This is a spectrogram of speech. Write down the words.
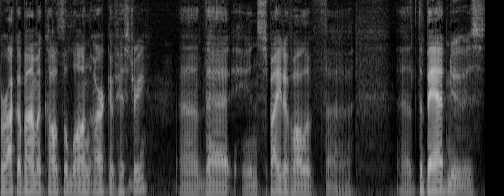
Barack Obama calls the long arc of history. Uh, that in spite of all of uh, uh, the bad news,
